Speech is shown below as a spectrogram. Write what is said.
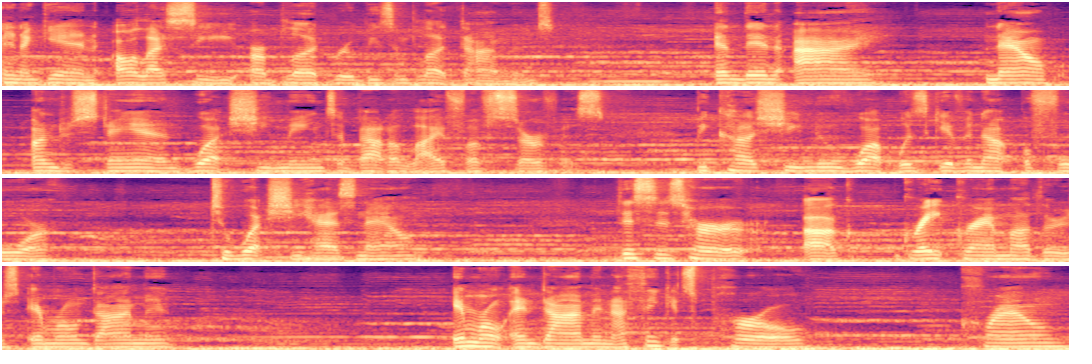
and again, all I see are blood rubies and blood diamonds. And then I now understand what she means about a life of service because she knew what was given up before to what she has now. This is her uh, great grandmother's emerald diamond. Emerald and diamond, I think it's pearl crown.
